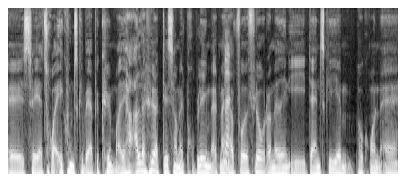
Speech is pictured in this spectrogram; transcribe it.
øh, så jeg tror ikke, hun skal være bekymret. Jeg har aldrig hørt det som et problem, at man Nej. har fået flåter med ind i danske hjem på grund af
